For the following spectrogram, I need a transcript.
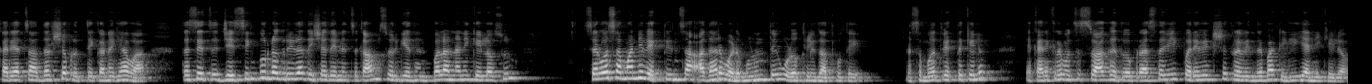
कार्याचा आदर्श प्रत्येकानं घ्यावा. तसेच जयसिंगपूर नगरीला दिशा देण्याचं काम स्वर्गीय धनपाल अण्णांनी केलं असून सर्वसामान्य व्यक्तींचा आधारवड म्हणून ते ओळखले जात होते असं मत व्यक्त केलं. या कार्यक्रमाचं स्वागत व प्रास्ताविक पर्यवेक्षक रवींद्र पाटील यांनी केलं.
